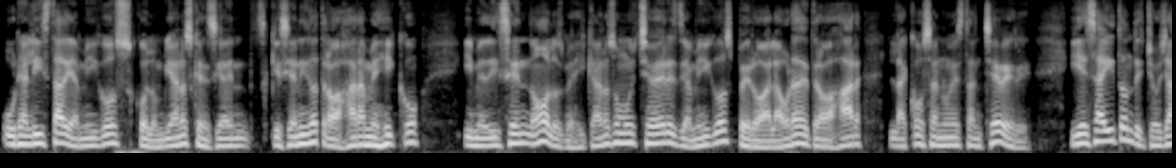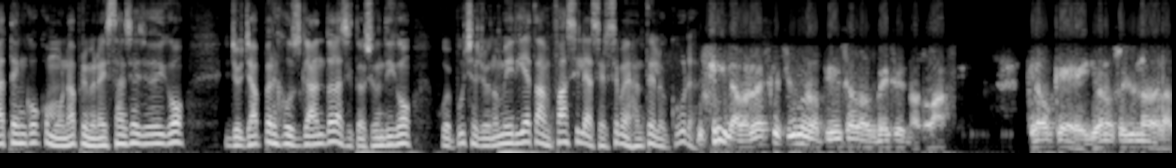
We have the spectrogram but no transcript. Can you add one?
una lista de amigos colombianos que, decían, que se han ido a trabajar a México y me dicen, no, los mexicanos son muy chéveres de amigos, pero a la hora de trabajar la cosa no es tan chévere. Y es ahí donde yo ya tengo como una primera instancia, yo digo, yo ya prejuzgando la situación, digo, pucha, yo no me iría tan fácil a hacer semejante locura. Sí, la verdad es que si uno lo piensa dos veces, no lo hace. Creo que yo no soy una, de las,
